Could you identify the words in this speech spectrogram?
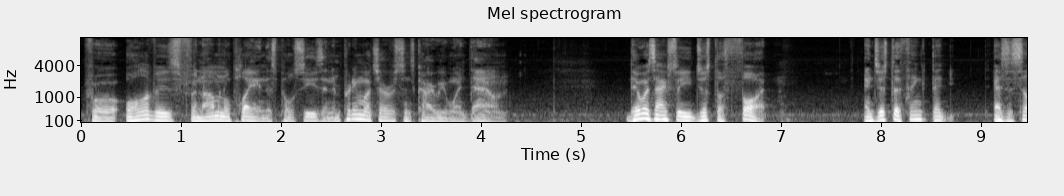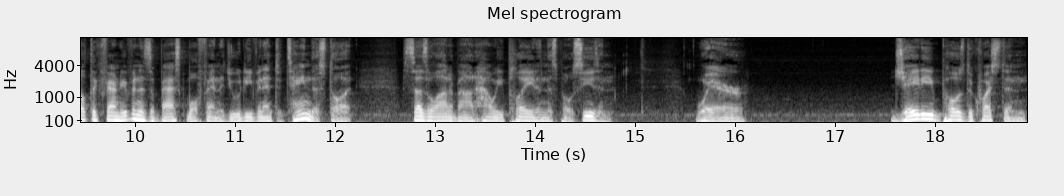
for all of his phenomenal play in this postseason, and pretty much ever since Kyrie went down, there was actually just a thought, and just to think that as a Celtic fan, even as a basketball fan, that you would even entertain this thought, says a lot about how he played in this postseason. Where JD posed the question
